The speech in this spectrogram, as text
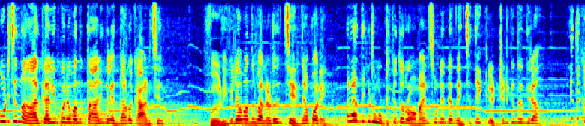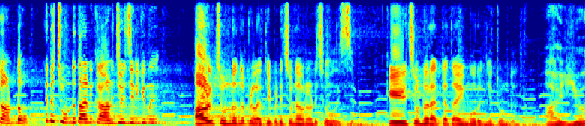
കുടിച്ച നാൽക്കാലി പോലെ വന്ന് താൻ ഇങ്ങനെ എന്താണോ കാണിച്ച്? വെളിവില വന്ന് പലയിടത്തും ചെരിഞ്ഞാ പോരെ. അല്ല നിങ്ങളുടെ ഒടുക്കത്തെ റൊമാൻസ് കൊണ്ട് എന്റെ നെഞ്ചത്തേക്ക് കെട്ടിയെടുക്കുന്ന എന്തിനാ? കണ്ടോ? എന്റെ ചുണ്ട് താൻ കാണിച്ചു വെച്ചിരിക്കുന്നത് അവൾ ചുണ്ടൊന്ന് പിളർത്തി പിടിച്ചുകൊണ്ട് അവനോട് ചോദിച്ചു. കീഴ്ചുണ്ട് ഒരറ്റത്തായി മുറിഞ്ഞിട്ടുണ്ട്. അയ്യോ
